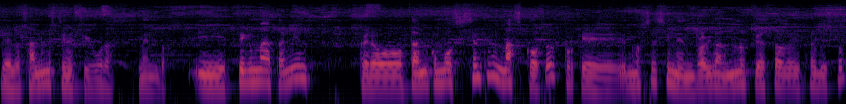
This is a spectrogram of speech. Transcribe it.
de los animes tiene figuras Nendos y Figma también. Pero también como se centran en más cosas, porque no sé si en Android, al menos que ya está visto,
